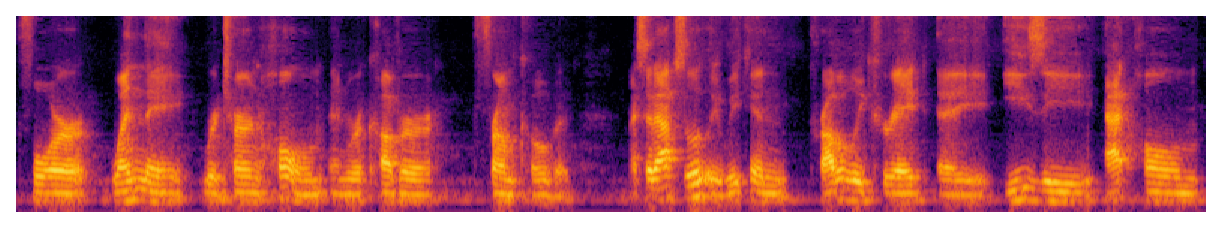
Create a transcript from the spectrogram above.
for when they return home and recover from COVID. I said, absolutely. We can probably create a easy at home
